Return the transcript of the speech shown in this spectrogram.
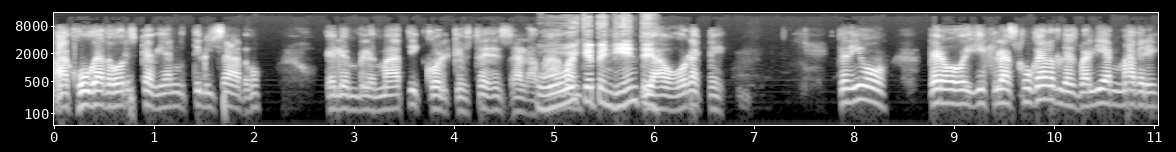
a jugadores que habían utilizado el emblemático, el que ustedes alababan. Uy, qué Y pendiente. ahora que te digo, pero y las jugadas les valían madre.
